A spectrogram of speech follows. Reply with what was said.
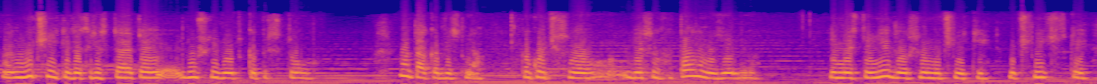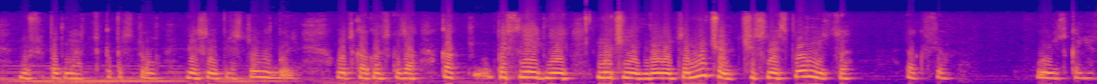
А мученики до Христа это души идут к престолу. Ну, так объяснял. Какое число бесов упало на землю, и вместо них должны мученики, мученические души подняться к престолу. Бесовые престолы были. Вот как он сказал, как последний мученик будет замучен, число исполнится, так все, будет конец.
